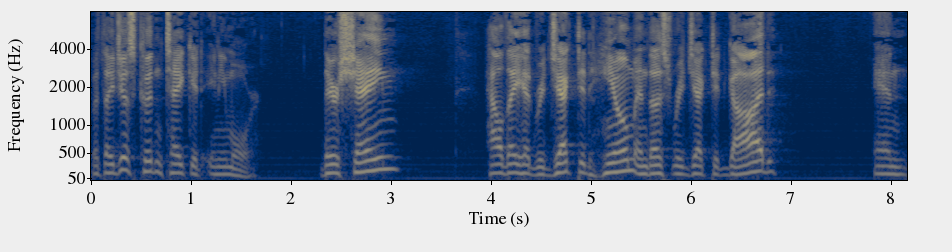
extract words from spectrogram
But they just couldn't take it anymore. Their shame, how they had rejected him and thus rejected God, and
